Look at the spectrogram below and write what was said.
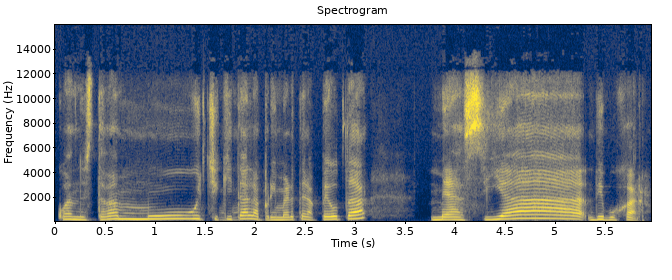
cuando estaba muy chiquita, la primer terapeuta me hacía dibujar.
